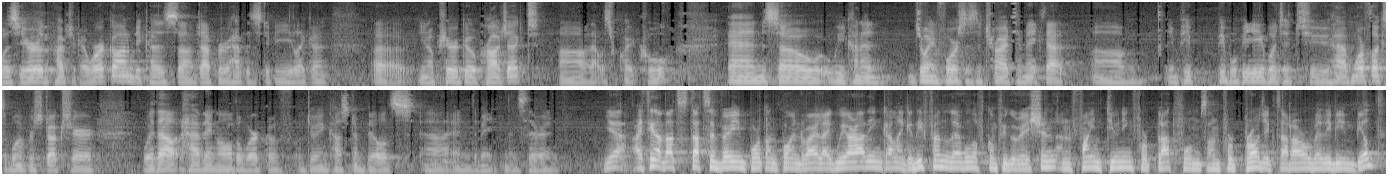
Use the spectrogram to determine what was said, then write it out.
wazero, the project I work on, because uh, Dapr happens to be like a, a you know pure Go project. Uh, that was quite cool, and so we kind of joined forces to try to make that um, pe- people be able to, to have more flexible infrastructure without having all the work of, of doing custom builds uh, and the maintenance therein. Yeah, I think that's that's a very important point, right? Like we are adding kind of like a different level of configuration and fine tuning for platforms and for projects that are already being built.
